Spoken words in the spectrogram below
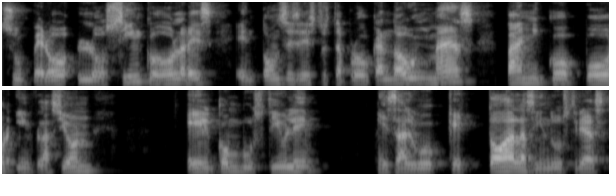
superó los 5 dólares, entonces esto está provocando aún más pánico por inflación. El combustible es algo que todas las industrias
